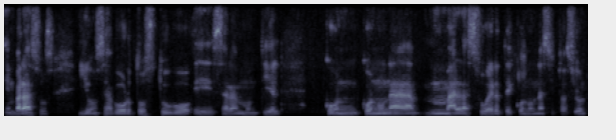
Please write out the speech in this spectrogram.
embarazos y 11 abortos tuvo eh, Sara Montiel. Con, con, una mala suerte, con una situación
